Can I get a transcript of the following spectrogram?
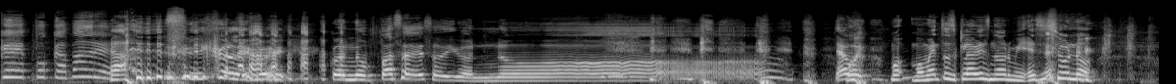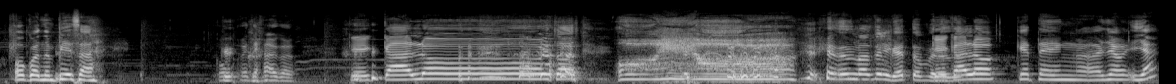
¡qué poca madre! Ah, Híjole, güey. Cuando pasa eso, digo, no. Ya, güey. mo- momentos claves, Normie. Ese es uno. o cuando empieza. Con- ¡Qué calor! Todos, ¡Oh! Eso es más del gueto, pero. ¡Qué calor que tengo yo! Y ya.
